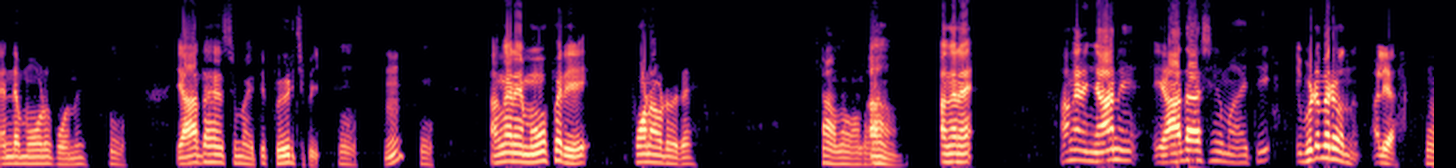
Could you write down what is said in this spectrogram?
എന്റെ മോൾ പോന്ന് ഉം. യാദാശ്യമായിട്ട് പേടിച്ചു പോയി. അങ്ങനെ മൂപ്പര് പോണ അവിടെ വരെ. ആ അങ്ങനെ അങ്ങനെ ഞാൻ യാദാശ്യമായിട്ട് ഇവിടം വരെ വന്നു അല്ലയാ ആ.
